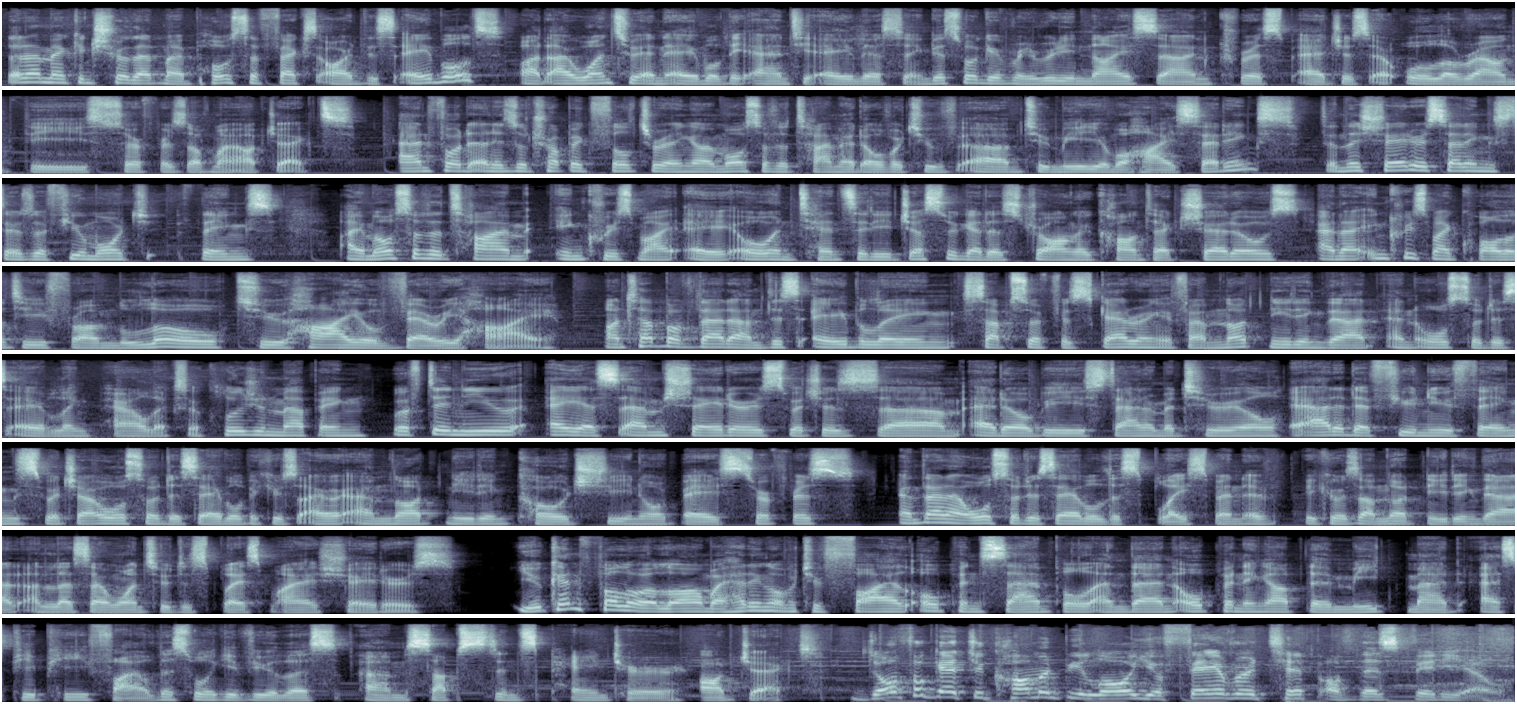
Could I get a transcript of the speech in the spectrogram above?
Then I'm making sure that my post effects are disabled, but I want to enable the anti-aliasing. This will give me really nice and crisp edges all around the surface of my objects. And for the anisotropic filtering, I most of the time head over to, um, to medium or high settings. In the shader settings, there's a few more things. I most of the time increase my AO intensity just to get a stronger contact shadows, and I increase my quality from low to high or very high. On top of that, I'm disabling subsurface scattering if I'm not needing that and also disabling parallax occlusion mapping. With the new ASM shaders, which is um, Adobe standard material, I added a few new things which I also disable because I am not needing coat, sheen or base surface. And then I also disable displacement if, because I'm not needing that unless I want to displace my shaders. You can follow along by heading over to File, Open Sample, and then opening up the MeetMat SPP file. This will give you this um, Substance Painter object. Don't forget to comment below your favorite tip of this video.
